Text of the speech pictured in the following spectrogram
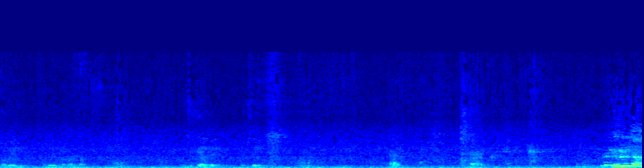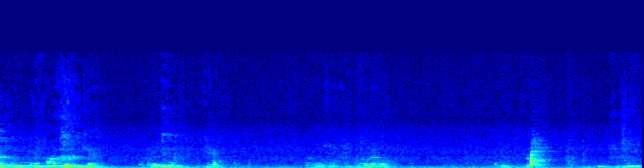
저는, 저는 너무 어떻게 해야 돼? 혹시 이렇게 열리잖아, 지금. 방금 이렇게. 열리고, 이렇게. 자, 여기서 툭 끌어내고. 이렇게.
